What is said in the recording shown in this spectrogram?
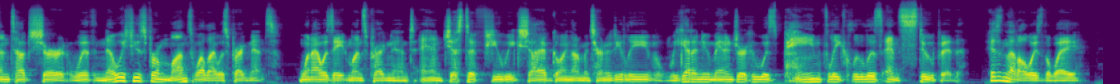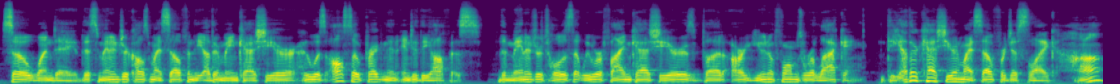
untucked shirt with no issues for months while I was pregnant. When I was eight months pregnant and just a few weeks shy of going on maternity leave, we got a new manager who was painfully clueless and stupid. Isn't that always the way? So one day, this manager calls myself and the other main cashier, who was also pregnant, into the office. The manager told us that we were fine cashiers, but our uniforms were lacking. The other cashier and myself were just like, huh?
